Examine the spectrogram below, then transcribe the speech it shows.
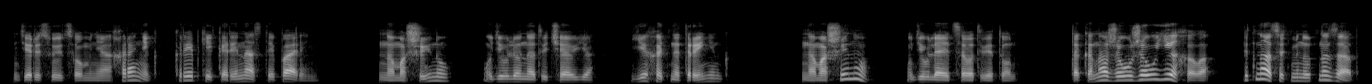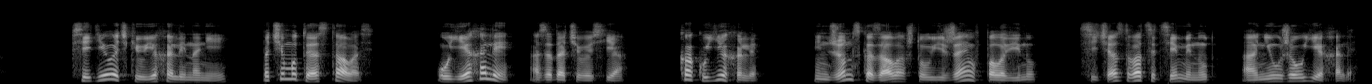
– интересуется у меня охранник, крепкий коренастый парень. «На машину?» – удивленно отвечаю я. «Ехать на тренинг?» «На машину?» – удивляется в ответ он. «Так она же уже уехала, 15 минут назад. Все девочки уехали на ней. Почему ты осталась?» «Уехали?» – озадачиваюсь я. «Как уехали?» Инджон сказала, что уезжаем в половину. Сейчас 27 минут, а они уже уехали.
